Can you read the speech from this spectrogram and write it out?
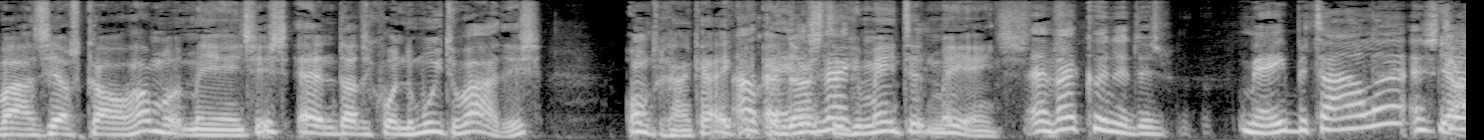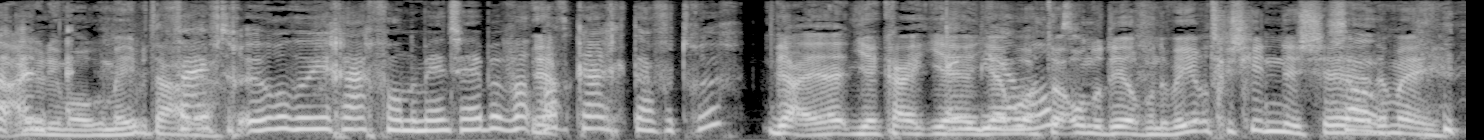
waar zelfs Karl Hammer het mee eens is. En dat het gewoon de moeite waard is om te gaan kijken. En daar dus is de wij- gemeente het mee eens. En wij kunnen dus meebetalen. En stel- Ja, en- jullie mogen meebetalen. 50 euro wil je graag van de mensen hebben. Wat, Ja. wat krijg ik daarvoor terug? Ja, je, je, jij diamant? wordt eh, onderdeel van de wereldgeschiedenis eh Zo. daarmee.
